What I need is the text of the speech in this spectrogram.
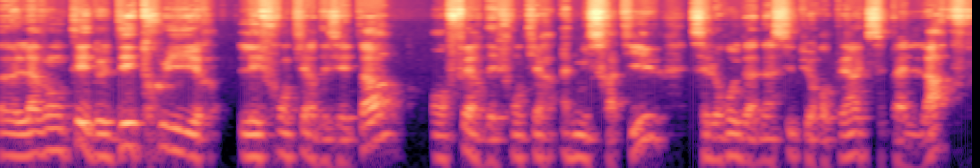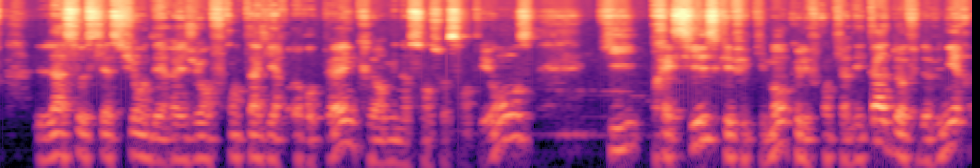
euh, la volonté de détruire les frontières des États, en faire des frontières administratives. C'est le rôle d'un institut européen qui s'appelle l'ARF, l'Association des régions frontalières européennes, créée en 1971, qui précise qu'effectivement que les frontières d'État doivent devenir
